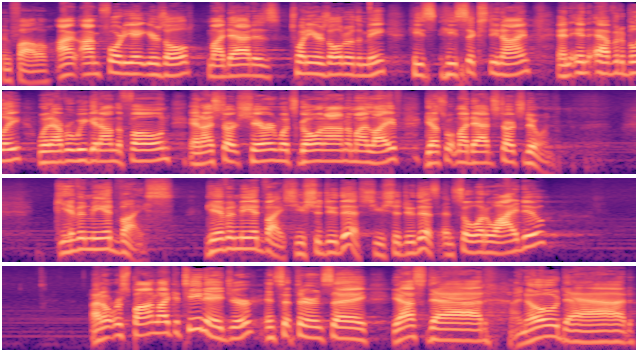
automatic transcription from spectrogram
and follow. I, am 48 years old. My dad is 20 years older than me. He's, he's 69. And inevitably, whenever we get on the phone and I start sharing what's going on in my life, guess what my dad starts doing? Giving me advice. Giving me advice. You should do this. You should do this. And so what do I do? I don't respond like a teenager and sit there and say, Yes, Dad. I know, Dad.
